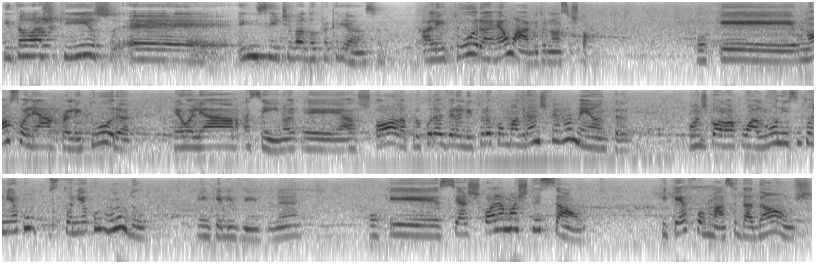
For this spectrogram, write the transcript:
Então eu acho que isso é incentivador para a criança. A leitura é um hábito na nossa escola. Porque o nosso olhar para a leitura é olhar, assim, é, a escola procura ver a leitura como uma grande ferramenta, onde coloca o aluno em sintonia com, sintonia com o mundo em que ele vive, né? Porque se a escola é uma instituição que quer formar cidadãos,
